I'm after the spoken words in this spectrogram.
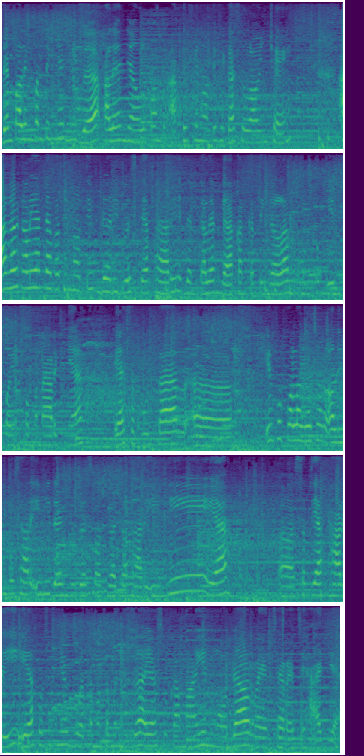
dan paling pentingnya juga kalian jangan lupa untuk aktifin notifikasi lonceng agar kalian dapetin notif dari gue setiap hari dan kalian gak akan ketinggalan untuk info-info menariknya ya seputar uh, info pola gacor Olympus hari ini dan juga slot gacor hari ini ya uh, setiap hari ya khususnya buat teman-teman juga yang suka main modal receh-receh aja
